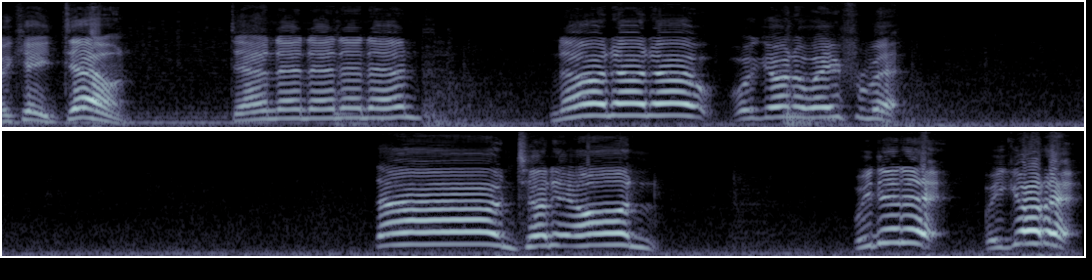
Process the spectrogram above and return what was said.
Okay, down. Down, down, down, down, down. No, no, no. We're going away from it. Down. Turn it on. We did it. We got it.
